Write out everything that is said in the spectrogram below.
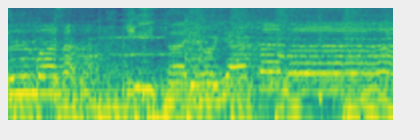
얼마나 기다려야 하나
